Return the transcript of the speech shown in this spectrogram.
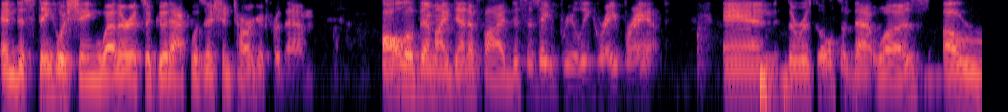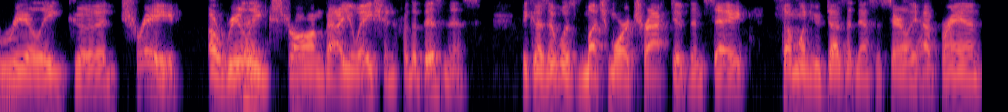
and distinguishing whether it's a good acquisition target for them all of them identified this is a really great brand and the result of that was a really good trade a really right. strong valuation for the business because it was much more attractive than say someone who doesn't necessarily have brand,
